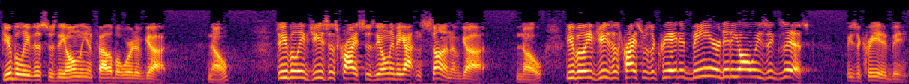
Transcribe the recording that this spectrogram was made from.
Do you believe this is the only infallible Word of God? No. Do you believe Jesus Christ is the only begotten Son of God? No. Do you believe Jesus Christ was a created being or did he always exist? He's a created being.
